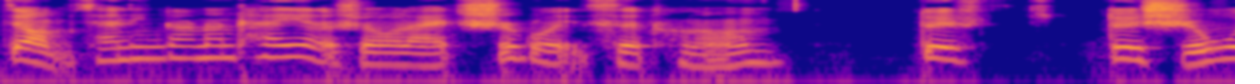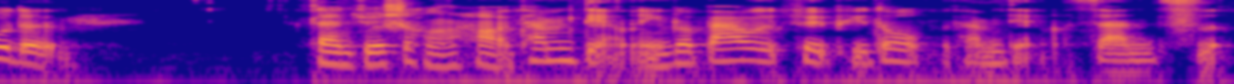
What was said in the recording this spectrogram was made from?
在我们餐厅刚刚开业的时候来吃过一次，可能对对食物的感觉是很好。他们点了一个八味脆皮豆腐，他们点了三次，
